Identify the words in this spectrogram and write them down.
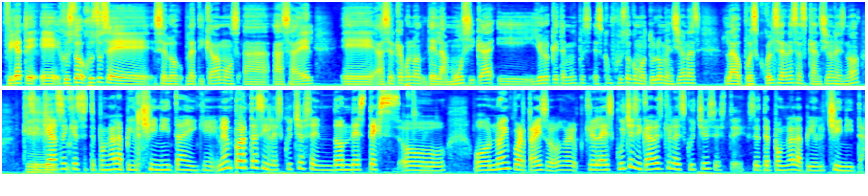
Fíjate, eh, justo, justo se, se, lo platicábamos a, a Sael eh, acerca, bueno, de la música y, yo creo que también, pues, es justo como tú lo mencionas, la, pues, ¿cuáles serán esas canciones, no? Que... Sí, que hacen que se te ponga la piel chinita y que no importa si la escuchas en donde estés o, o no importa eso, o sea, que la escuches y cada vez que la escuches este se te ponga la piel chinita.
